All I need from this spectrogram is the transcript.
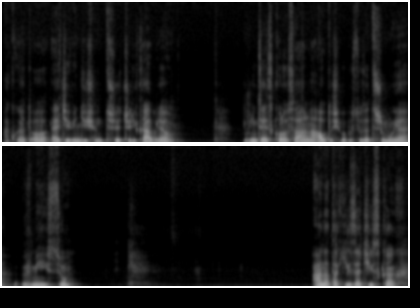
akurat o E93, czyli Cabrio. Różnica jest kolosalna. Auto się po prostu zatrzymuje w miejscu. A na takich zaciskach,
